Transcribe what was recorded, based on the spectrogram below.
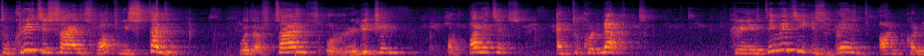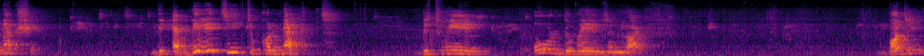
to criticize what we study, whether science or religion or politics, and to connect. Creativity is based on connection, the ability to connect between all domains in life body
